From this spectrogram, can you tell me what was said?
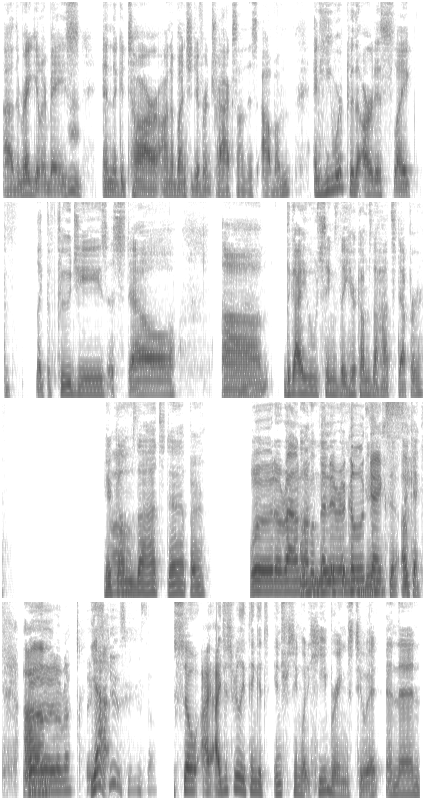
uh, the regular bass, Mm. and the guitar on a bunch of different tracks on this album. And he worked with artists like the, like the Fugees, Estelle, um, the guy who sings the "Here Comes the Hot Stepper." Here Oh. comes the hot stepper. Word around I'm a on the lyrical gangster. gangs. Okay. Um, yeah. Excuse me. So I, I just really think it's interesting what he brings to it. And then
